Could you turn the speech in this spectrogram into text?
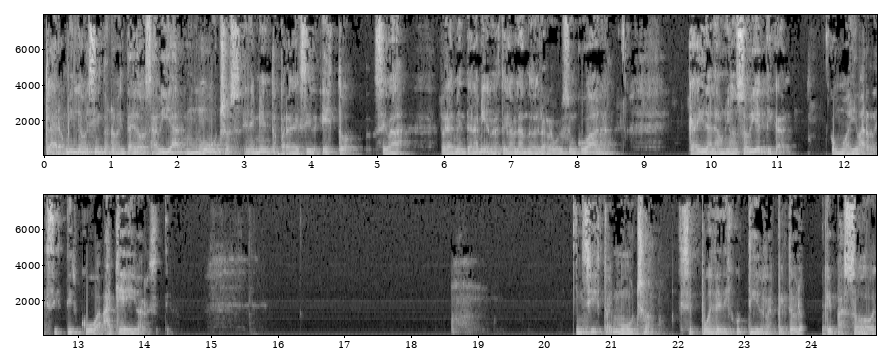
Claro, 1992, había muchos elementos para decir esto se va realmente a la mierda. Estoy hablando de la revolución cubana, caída la Unión Soviética, ¿cómo iba a resistir Cuba? ¿A qué iba a resistir? Insisto, hay mucho que se puede discutir respecto de lo que pasó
